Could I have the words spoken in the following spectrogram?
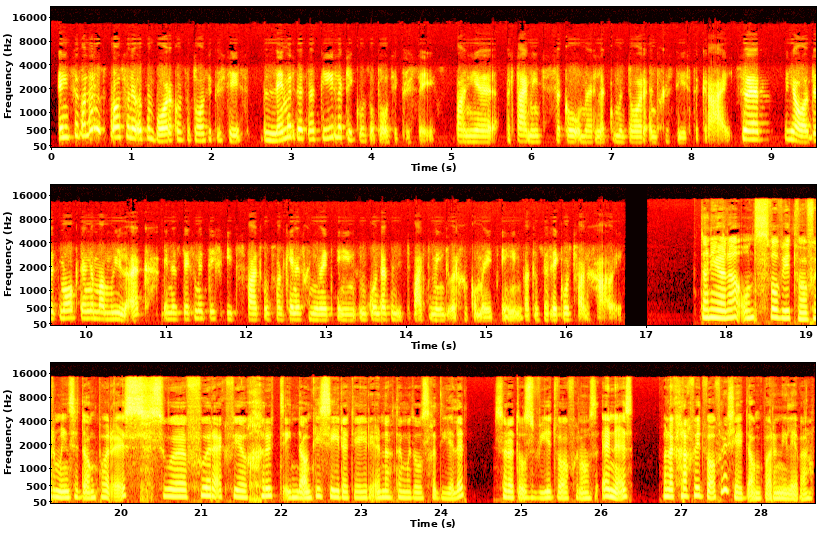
En so wanneer ons praat van 'n openbare konsultasieproses, belemmer dit natuurlik die konsultasieproses wanneer party mense sukkel om hulle kommentaar ingestuur te kry. So ja, dit maak dinge maar moeilik en is definitief iets wat ons van kennis geneem het en in kontak met die departement oorgekom het en wat ons 'n rekord van gehou het. Daniela, ons wil weet waarvoor mense dankbaar is. So voor ek vir jou groet en dankie sê dat jy hierdie inligting met ons gedeel het sodat ons weet waarvoor ons in is, wil ek graag weet waarvoor is jy dankbaar in die lewe?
